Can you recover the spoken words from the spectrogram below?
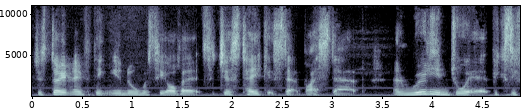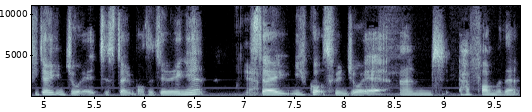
just don't overthink the enormity of it just take it step by step and really enjoy it because if you don't enjoy it just don't bother doing it yeah. so you've got to enjoy it and have fun with it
